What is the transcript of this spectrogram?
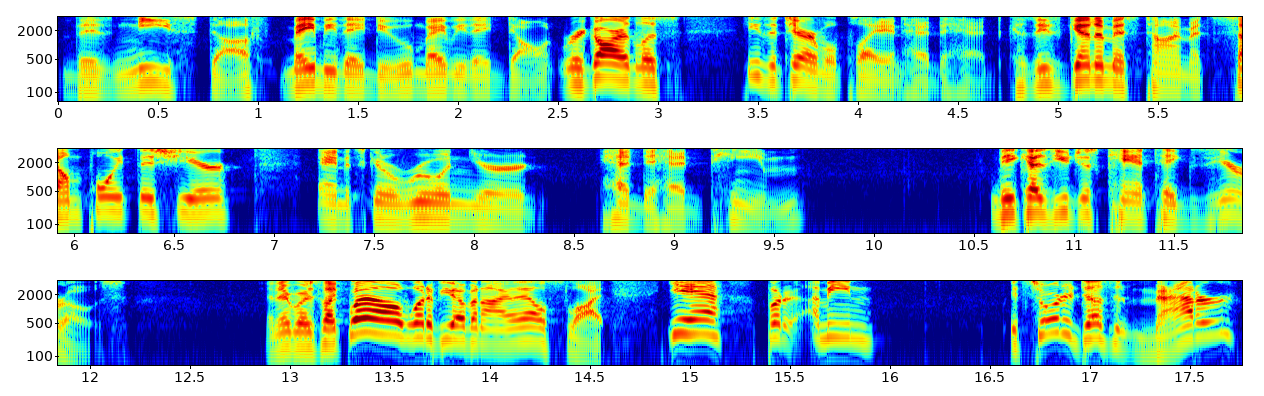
this knee stuff. Maybe they do, maybe they don't. Regardless, he's a terrible play in head to head because he's going to miss time at some point this year, and it's going to ruin your head to head team because you just can't take zeros. And everybody's like, well, what if you have an IL slot? Yeah, but I mean, it sort of doesn't matter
